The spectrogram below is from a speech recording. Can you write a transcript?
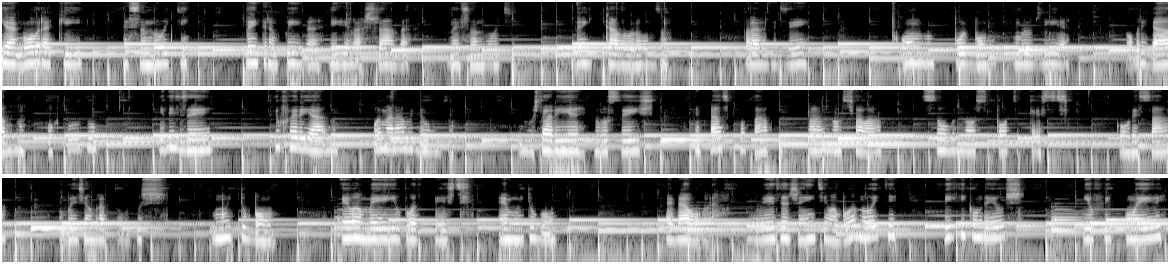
E agora aqui, essa noite, bem tranquila e relaxada, nessa noite bem calorosa, para dizer como foi bom o meu dia. Obrigado por tudo e dizer que o feriado foi maravilhoso. Eu gostaria que vocês entrassem em contato para nós falar sobre o nosso podcast. Conversar. Um beijão para todos. Muito bom. Eu amei o podcast. É muito bom. É da hora. Beleza, gente? Uma boa noite. Fique com Deus. E eu fico com Ele.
